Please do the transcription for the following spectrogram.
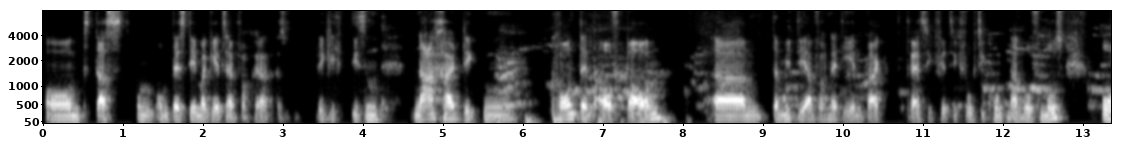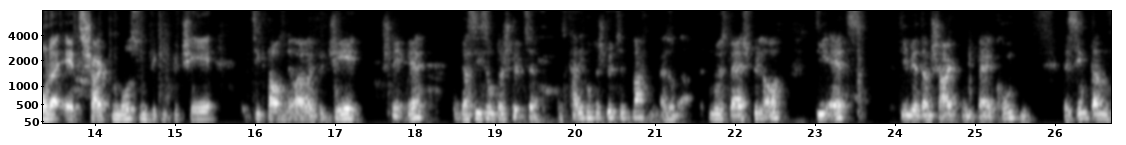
Und das, um, um das Thema geht es einfach. Ja. Also wirklich diesen nachhaltigen Content aufbauen, ähm, damit ich einfach nicht jeden Tag 30, 40, 50 Kunden anrufen muss oder Ads schalten muss und wirklich Budget, zigtausende Euro im Budget stecke, dass ich es unterstütze. Das kann ich unterstützend machen. Also nur als Beispiel auch, die Ads, die wir dann schalten bei Kunden, das sind dann,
